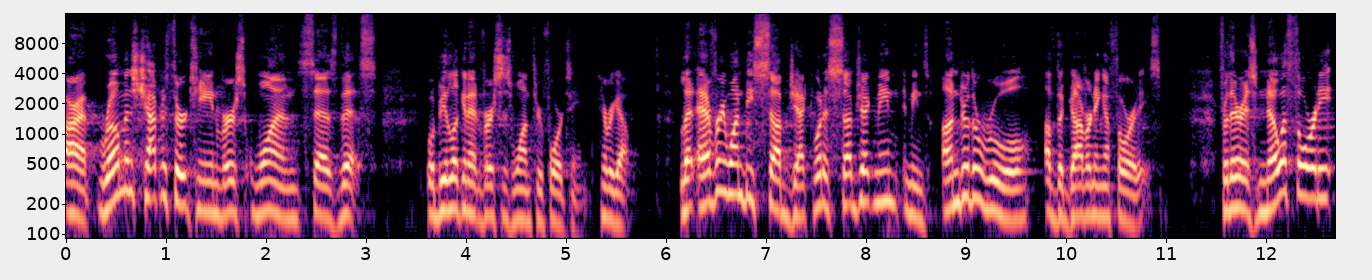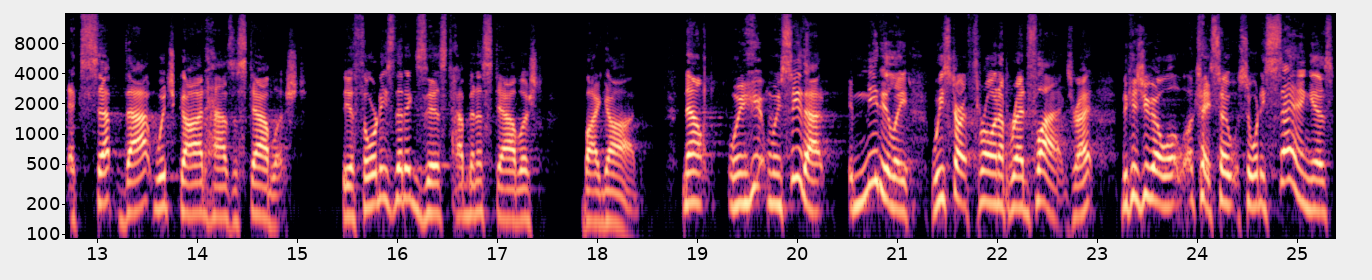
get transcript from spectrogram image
All right, Romans chapter 13, verse 1 says this. We'll be looking at verses 1 through 14. Here we go. Let everyone be subject. What does subject mean? It means under the rule of the governing authorities. For there is no authority except that which God has established. The authorities that exist have been established by God. Now, when we, hear, when we see that, immediately we start throwing up red flags, right? Because you go, well, okay, so, so what he's saying is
